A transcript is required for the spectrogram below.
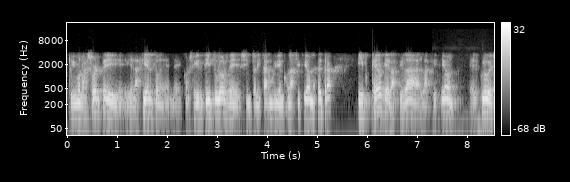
tuvimos la suerte y, y el acierto de, de conseguir títulos, de sintonizar muy bien con la afición, etcétera. Y creo que la ciudad, la afición, el club es,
